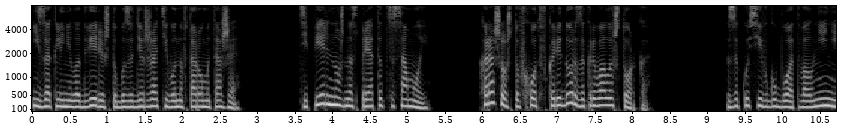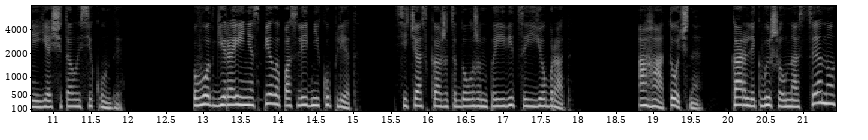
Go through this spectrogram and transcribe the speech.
и заклинила двери, чтобы задержать его на втором этаже. Теперь нужно спрятаться самой. Хорошо, что вход в коридор закрывала шторка. Закусив губу от волнения, я считала секунды. Вот героиня спела последний куплет. Сейчас, кажется, должен появиться ее брат. Ага, точно. Карлик вышел на сцену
